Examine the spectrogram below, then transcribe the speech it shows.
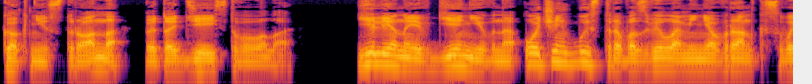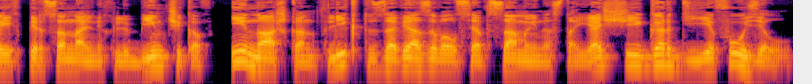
Как ни странно, это действовало. Елена Евгеньевна очень быстро возвела меня в ранг своих персональных любимчиков, и наш конфликт завязывался в самый настоящий Гордиев узел.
